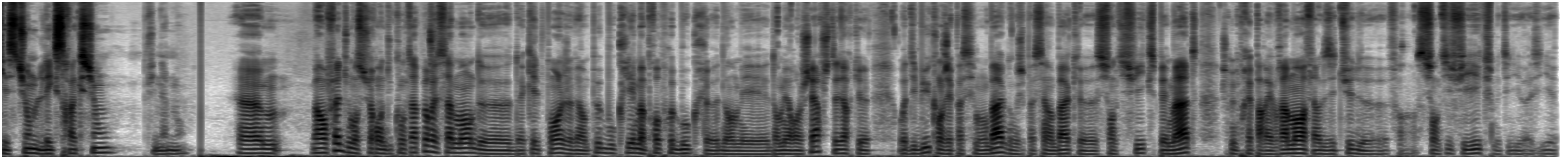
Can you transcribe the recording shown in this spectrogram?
question de l'extraction finalement? Euh, bah En fait, je m'en suis rendu compte un peu récemment d'à quel point j'avais un peu bouclé ma propre boucle dans mes, dans mes recherches. C'est-à-dire qu'au début, quand j'ai passé mon bac, donc j'ai passé un bac euh, scientifique, spé maths, je me préparais vraiment à faire des études scientifiques. Je m'étais dit, vas-y,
